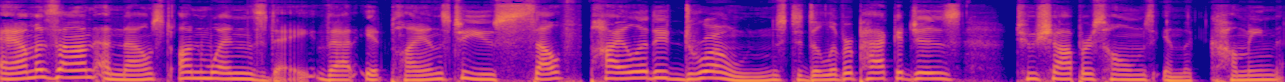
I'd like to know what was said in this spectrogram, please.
Amazon announced on Wednesday that it plans to use self piloted drones to deliver packages to shoppers' homes in the coming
